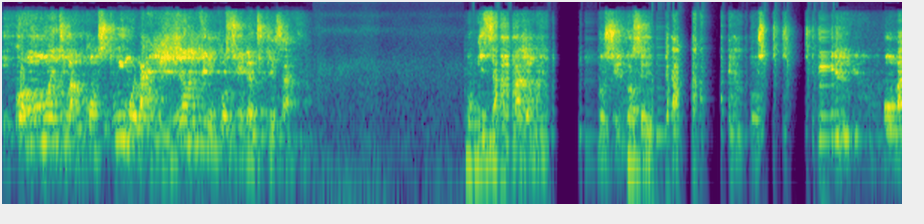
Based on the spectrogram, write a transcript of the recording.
Et comme moi, je m'a construit, moi, n'a jamais pu construire une identité ça. Pour qui ça m'a jamais pu construire Parce que construire, on m'a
